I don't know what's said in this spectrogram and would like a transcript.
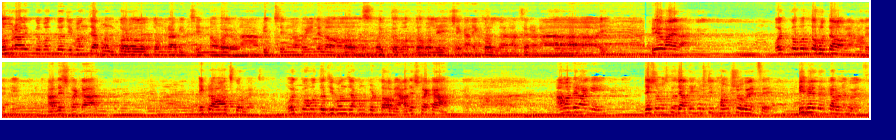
তোমরা ঐক্যবদ্ধ জীবন যাপন করো, তোমরা বিচ্ছিন্ন হয়েও না। বিচ্ছিন্ন হইলে লস, ঐক্যবদ্ধ হলে সেখানে কল্যাণ আছে নাই। প্রিয় ভাইরা ঐক্যবদ্ধ হতে হবে আমাদেরকে। আদেশটা কার? একটু আওয়াজ করবে ঐক্যবদ্ধ জীবন যাপন করতে হবে। আদেশটা কার? আমাদের আগে যে সমস্ত জাতি গোষ্ঠী ধ্বংস হয়েছে, বিভেদের কারণে হয়েছে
